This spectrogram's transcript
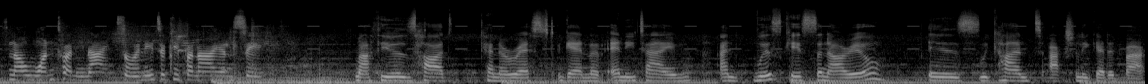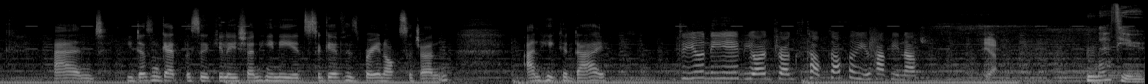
It's now 129, so we need to keep an eye and see. Matthew's heart can arrest again at any time. And worst case scenario is we can't actually get it back. And he doesn't get the circulation he needs to give his brain oxygen, and he could die. Do you need your drugs topped up or you have enough? Yeah. Matthew,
